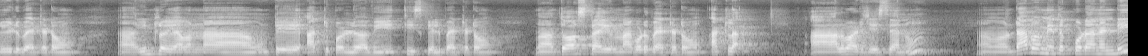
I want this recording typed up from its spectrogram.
నీళ్ళు పెట్టడం ఇంట్లో ఏమన్నా ఉంటే అరటిపళ్ళు అవి తీసుకెళ్ళి పెట్టడం దోసకాయ ఉన్నా కూడా పెట్టడం అట్లా అలవాటు చేశాను. డాబా మీద కూడానండి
